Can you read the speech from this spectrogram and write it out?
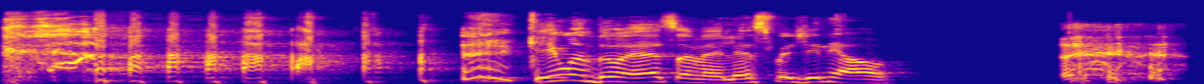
Quem mandou essa, velho? Essa foi genial.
